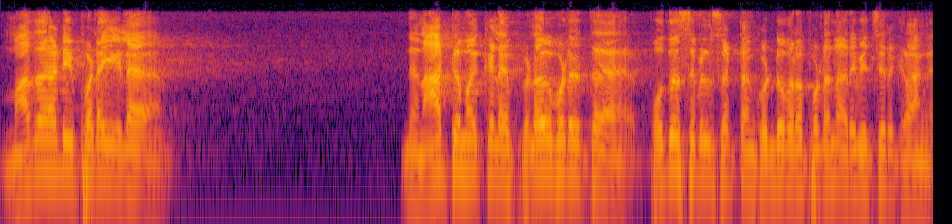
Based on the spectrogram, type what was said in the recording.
மத அடிப்படையில் இந்த நாட்டு மக்களை பிளவுபடுத்த பொது சிவில் சட்டம் கொண்டு வரப்படும் அறிவிச்சிருக்கிறாங்க.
